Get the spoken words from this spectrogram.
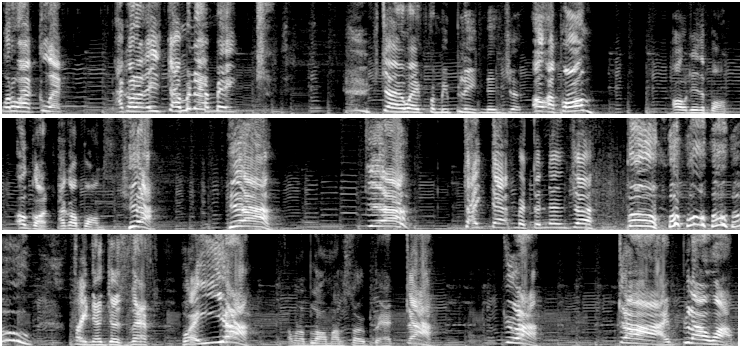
What do I click? I got He's coming at me. Stay away from me, please, ninja. Oh, a bomb? Oh, there's a bomb. Oh god, I got bombs. Yeah! Yeah! Yeah! Take that, Mr. Ninja! Boo! Three ninjas left. Yeah! I want to blow him up so bad. Da! Da! Die! Blow up!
